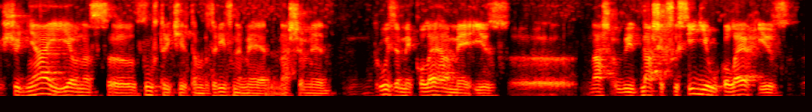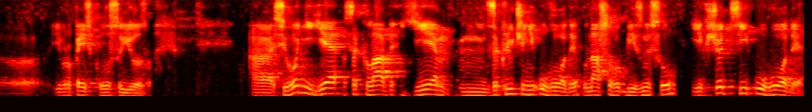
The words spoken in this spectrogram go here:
щодня, і є у нас е, зустрічі там з різними нашими друзями, колегами із е, наш, від наших сусідів, колег із е, Європейського Союзу. Сьогодні є заклад, є заключені угоди у нашого бізнесу. Якщо ці угоди,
